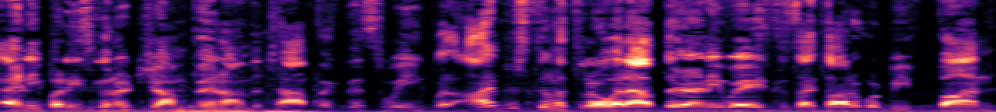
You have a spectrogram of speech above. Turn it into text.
anybody's going to jump in on the topic this week, but I'm just going to throw it out there anyways because I thought it would be fun.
